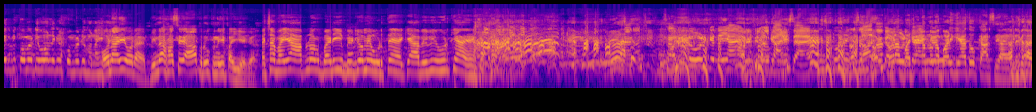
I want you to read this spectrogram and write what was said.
एक भी कॉमेडी हो लेकिन कॉमेडी होना होना ही। होना है। बिना हंसे आप रुक नहीं पाइएगा। अच्छा भैया आप लोग बड़ी वीडियो में उड़ते हैं क्या? अभी भी उड़ के आए हैं के नहीं आए अभी फ़िलहाल गाड़ी से आए थोड़ा बजट हम लोग का बढ़ गया तो कार से आया तो गया।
